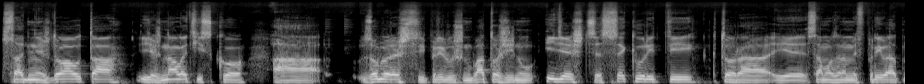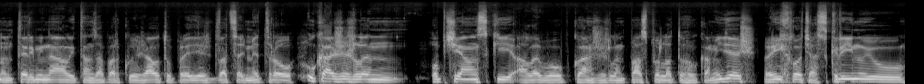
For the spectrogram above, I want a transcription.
sadneš do auta, ideš na letisko a zobereš si príručnú batožinu, ideš cez security, ktorá je samozrejme v privátnom termináli, tam zaparkuješ auto, prejdeš 20 metrov, ukážeš len občiansky alebo ukážeš len pas podľa toho, kam ideš, rýchlo ťa skrínujú,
